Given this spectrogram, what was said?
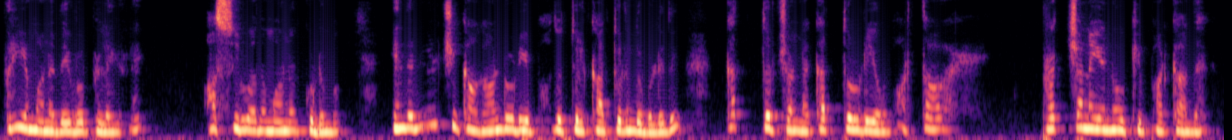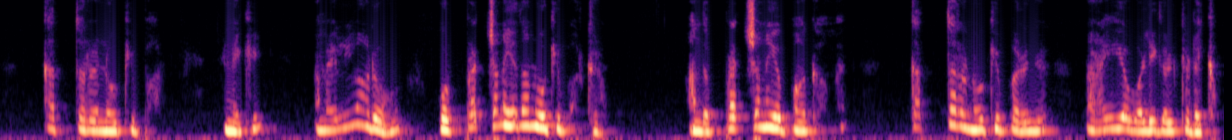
பிரியமான தெய்வ பிள்ளைகளை ஆசீர்வாதமான குடும்பம். இந்த நிகழ்ச்சிக்காக ஆண்டோடைய பாதத்தில் காத்திருந்த பொழுது கத்தர் சொன்ன கத்தருடைய வார்த்தை பிரச்சனையை நோக்கி பார்க்காத கத்தரை நோக்கி பார். இன்னைக்கு நம்ம எல்லாரும் ஒரு பிரச்சனையை தான் நோக்கி பார்க்கிறோம். அந்த பிரச்சனையை பார்க்காம கத்தரை நோக்கி பாருங்கள் நிறைய வழிகள் கிடைக்கும்.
